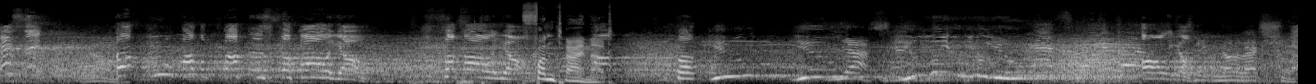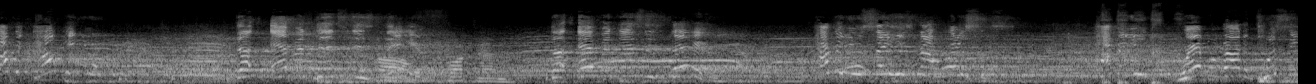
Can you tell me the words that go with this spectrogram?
That's it. Fuck you, motherfuckers. Fuck all y'all. Fuck all y'all. Fun time out. Fuck you, yes, you, you, you, you, you, all of y'all. Take none of that shit. How can, how can you? The evidence is oh, there. Fuck them. The evidence is there. How can you say he's not racist? How can you grab him by the pussy?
